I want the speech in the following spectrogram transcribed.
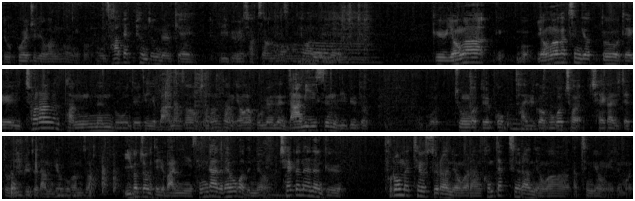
그리고 보여주려고 하는 거 아니고 한 400편 정도 이렇게 리뷰를 작성해서 해왔는데 그 영화 뭐 영화 같은 것도 되게 이 철학을 담는 부분들이 되게 많아서 저는 항상 영화 보면은 남이 쓴 리뷰도 뭐 좋은 것들 꼭 다 읽어보고 저 제가 이제 또 리뷰도 남겨보고 하면서 이것저것 되게 많이 생각을 해보거든요. 최근에는 그 프로메테우스라는 영화랑 컨택트라는 영화 같은 경우에 이제 뭐, 뭐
